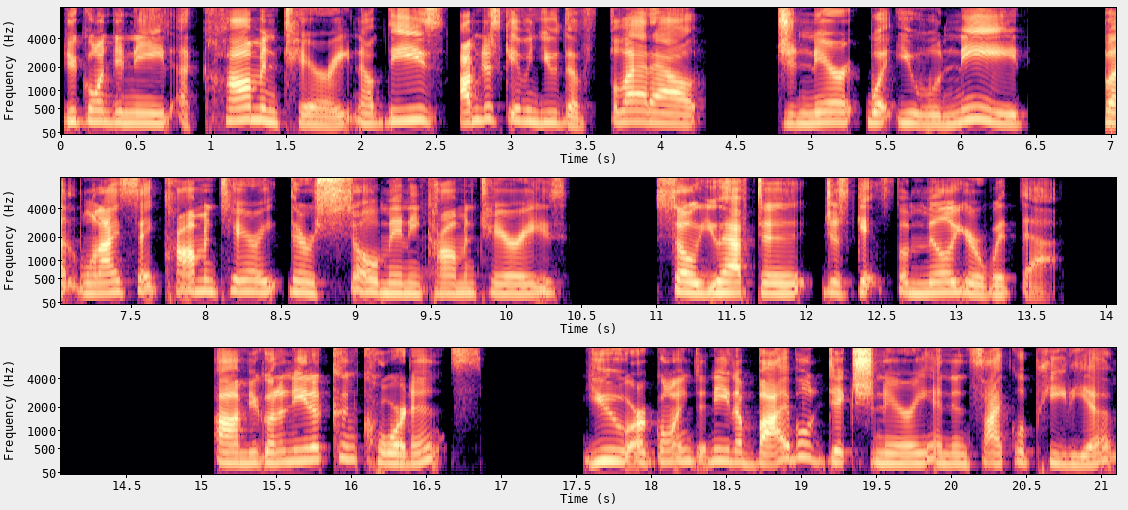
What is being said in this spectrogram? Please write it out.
You're going to need a commentary. Now, these, I'm just giving you the flat out generic what you will need. But when I say commentary, there's so many commentaries. So you have to just get familiar with that. Um, you're going to need a concordance. You are going to need a Bible dictionary and encyclopedia.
